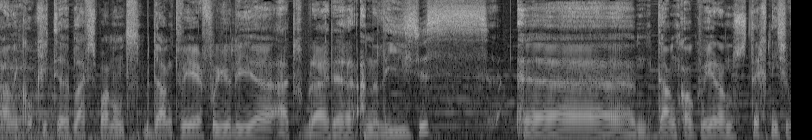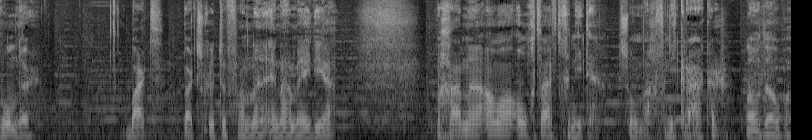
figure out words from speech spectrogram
Kaan en Kokkie, het eh, blijft spannend. Bedankt weer voor jullie eh, uitgebreide analyses. Eh, dank ook weer aan ons technische wonder. Bart, Bart Schutte van eh NH Media. We gaan eh, allemaal ongetwijfeld genieten zondag van die kraker. Laat open.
